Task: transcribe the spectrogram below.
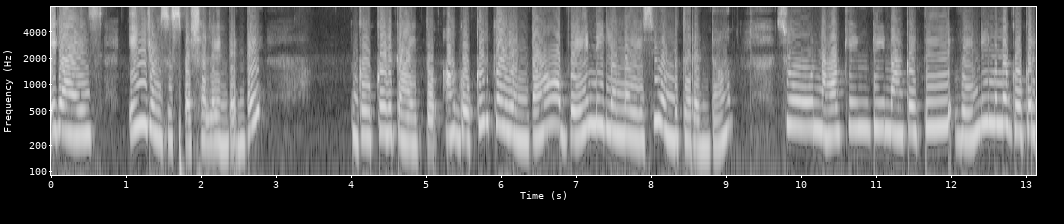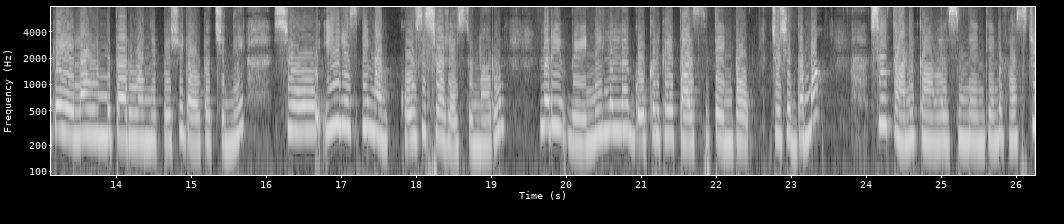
ఈ గాయస్ ఈరోజు స్పెషల్ ఏంటంటే గోకరకాయతో ఆ గోకరకాయ అంట వేడి నీళ్ళల్లో వేసి వండుతారంట. సో నాకేంటి నాకైతే వేడి నీళ్ళలో గోకరకాయ ఎలా వండుతారు అని చెప్పేసి డౌట్ వచ్చింది. సో ఈ రెసిపీ మా కోసిస్టర్ చేస్తున్నారు. మరి వేడి నీళ్ళల్లో గోకరకాయ పరిస్థితి ఏంటో చూసేద్దామా? సో దానికి కావాల్సింది ఏంటంటే ఫస్ట్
